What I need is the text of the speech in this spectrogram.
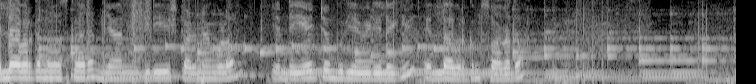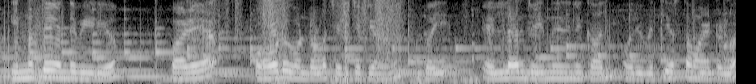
എല്ലാവർക്കും നമസ്കാരം. ഞാൻ ഗിരീഷ് കടനംകുളം എന്റെ ഏറ്റവും പുതിയ വീഡിയോയിലേക്ക് എല്ലാവർക്കും സ്വാഗതം. ഇന്നത്തെ എന്റെ വീഡിയോ പഴയ ഓട് കൊണ്ടുള്ള ചെടിച്ചട്ടിയാണ്. അപ്പോൾ എല്ലാവരും ചെയ്യുന്നതിനേക്കാളും ഒരു വ്യത്യസ്തമായിട്ടുള്ള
